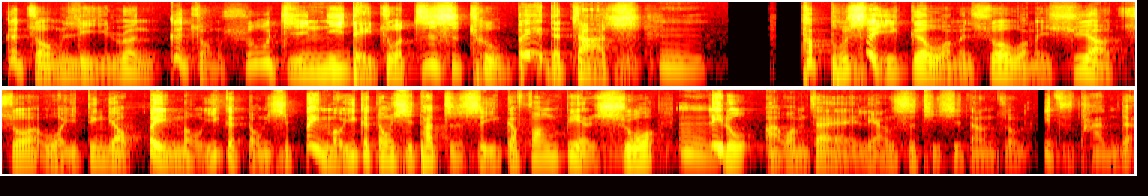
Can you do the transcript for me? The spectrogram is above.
各种理论、各种书籍，你得做知识储备的扎实。嗯它不是一个我们说我们需要说我一定要背某一个东西，背某一个东西，它只是一个方便说。嗯例如啊，我们在粮食体系当中一直谈的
